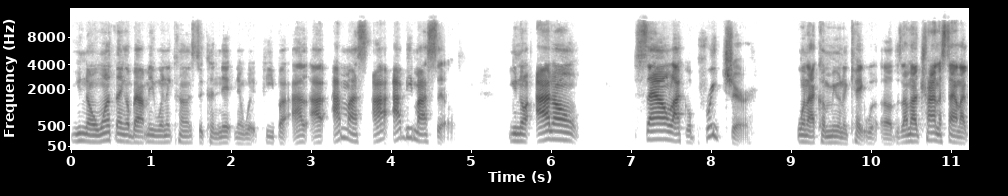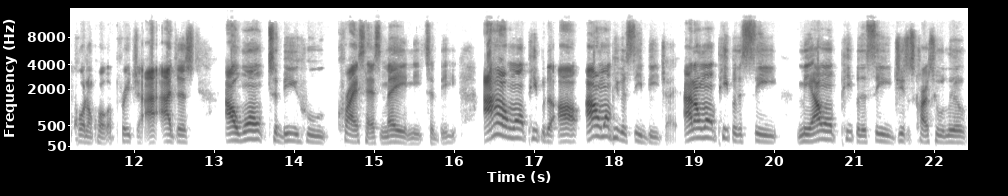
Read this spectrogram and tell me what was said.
You know, one thing about me when it comes to connecting with people, I I I must I, I be myself. You know, I don't sound like a preacher when I communicate with others. I'm not trying to sound like quote unquote a preacher. I, I just I want to be who Christ has made me to be. I don't want people to all I don't want people to see Be'Jay. I don't want people to see me. I want people to see Jesus Christ who lived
